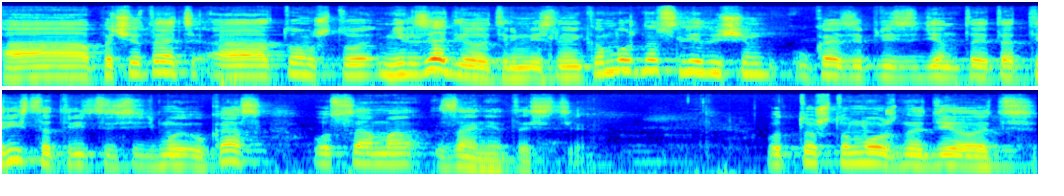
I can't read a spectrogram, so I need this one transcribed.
А почитать о том, что нельзя делать ремесленникам, можно в следующем указе президента. Это 337 указ о самозанятости. Вот то, что можно делать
